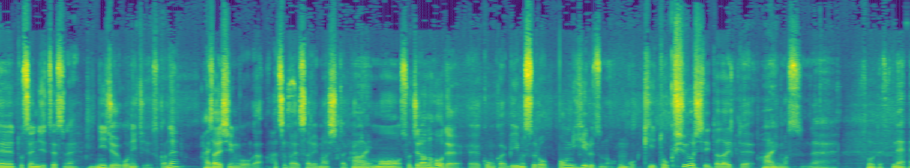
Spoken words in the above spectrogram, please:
えー、と先日ですね25日ですかね、はい。最新号が発売されましたけども、そちらの方で、えー今回ビームス六本木ヒルズの大きい特集をしていただいておりますね。そうですね。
